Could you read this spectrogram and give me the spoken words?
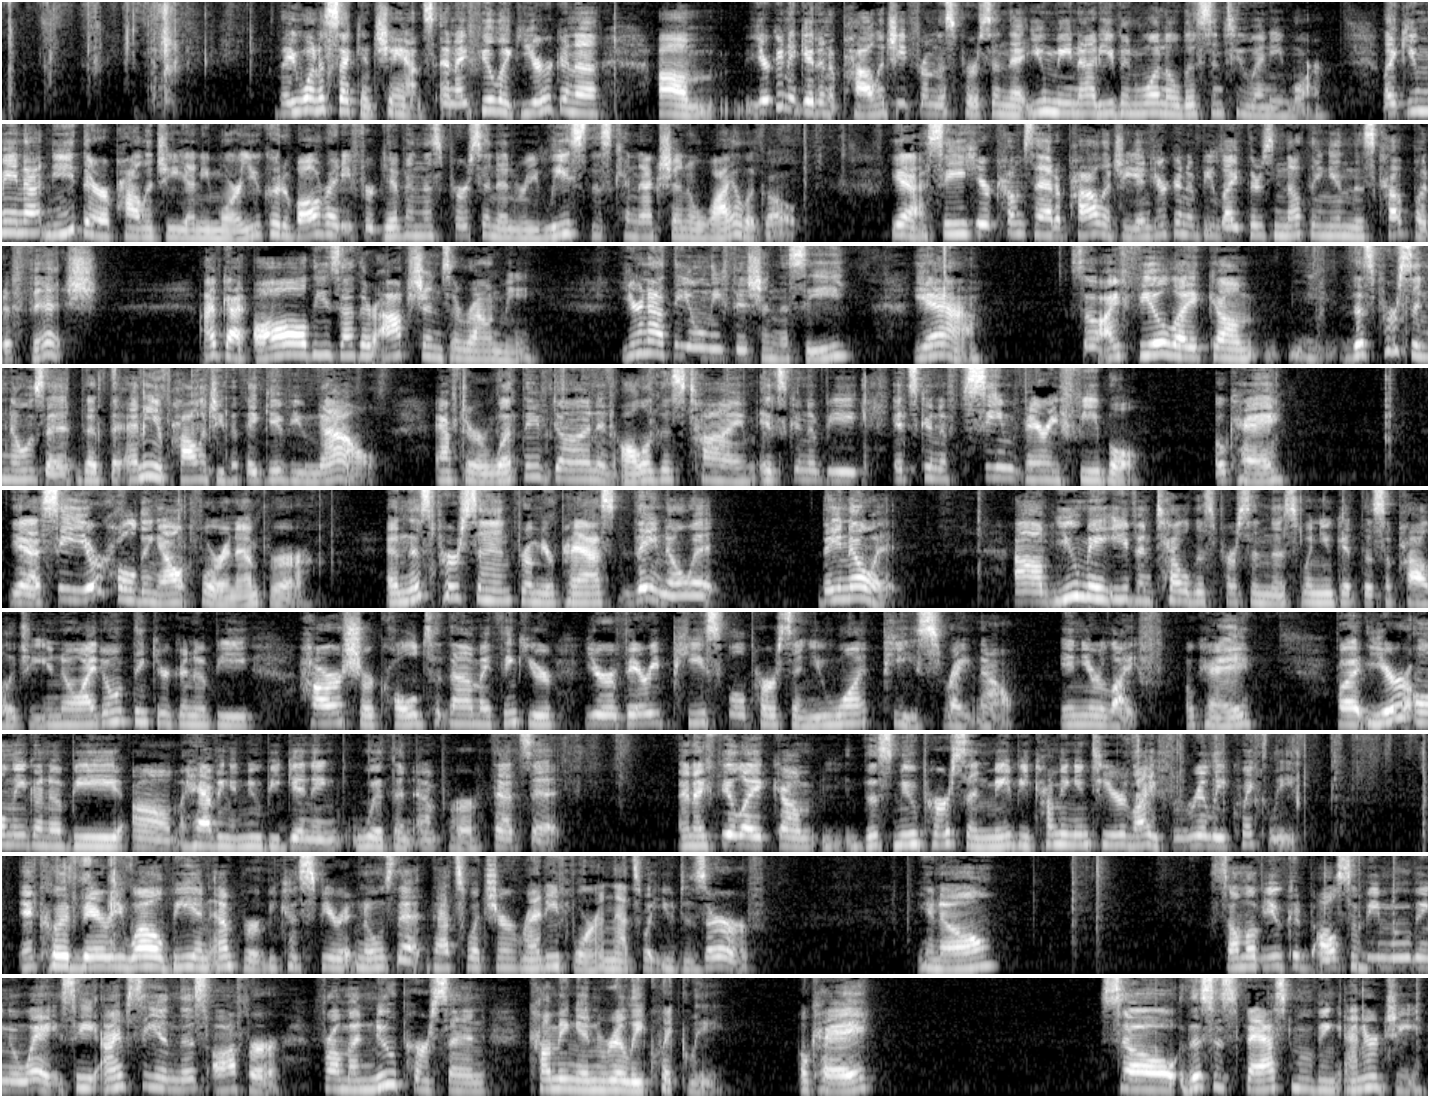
They want a second chance. And I feel like you're going to um, you're going to get an apology from this person that you may not even want to listen to anymore. Like you may not need their apology anymore. You could have already forgiven this person and released this connection a while ago. Yeah, see, here comes that apology, and you're going to be like, there's nothing in this cup but a fish. I've got all these other options around me. You're not the only fish in the sea. Yeah, so I feel like um, this person knows it, that the, any apology that they give you now, after what they've done and all of this time, it's going to be, it's going to seem very feeble. Okay? Yeah, see, you're holding out for an emperor. And this person from your past, they know it. They know it. Um, you may even tell this person this when you get this apology. You know, I don't think you're going to be harsh or cold to them. I think you're you're a very peaceful person. You want peace right now in your life, okay? But you're only going to be um, having a new beginning with an emperor. That's it. And I feel like um, this new person may be coming into your life really quickly. It could very well be an emperor because Spirit knows that that's what you're ready for and that's what you deserve. You know? Some of you could also be moving away. See, I'm seeing this offer from a new person coming in really quickly. Okay? So this is fast moving energy.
